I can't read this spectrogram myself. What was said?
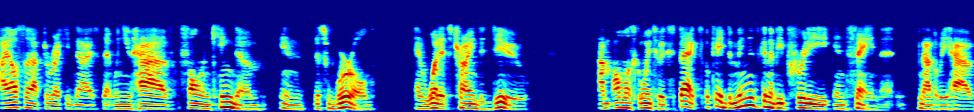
I also have to recognize that when you have Fallen Kingdom in this world and what it's trying to do, I'm almost going to expect, okay, Dominion's going to be pretty insane then, now that we have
